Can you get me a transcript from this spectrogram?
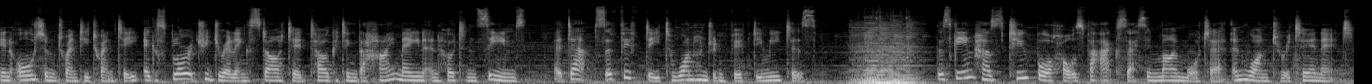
In autumn 2020, exploratory drilling started targeting the High Main and Hutton seams at depths of 50 to 150 metres. The scheme has two boreholes for accessing mine water and one to return it.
